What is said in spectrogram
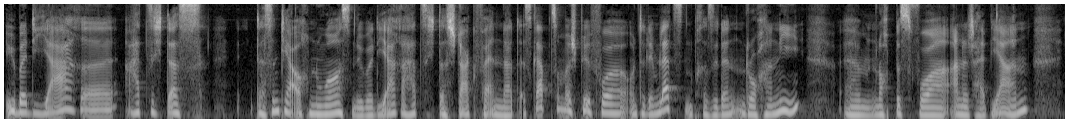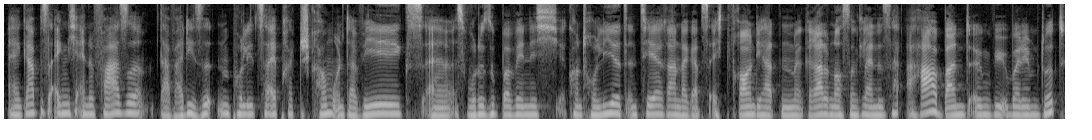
über die Jahre hat sich das das sind ja auch Nuancen. Über die Jahre hat sich das stark verändert. Es gab zum Beispiel vor, unter dem letzten Präsidenten Rouhani, ähm, noch bis vor anderthalb Jahren, äh, gab es eigentlich eine Phase, da war die Sittenpolizei praktisch kaum unterwegs. Äh, es wurde super wenig kontrolliert in Teheran. Da gab es echt Frauen, die hatten gerade noch so ein kleines Haarband irgendwie über dem Dutt.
